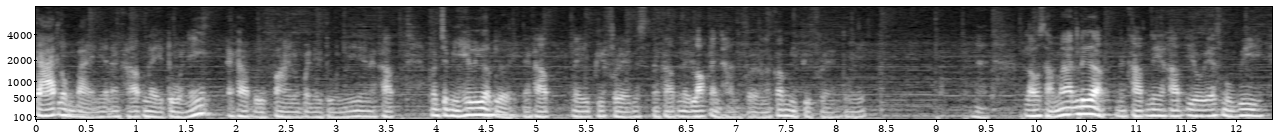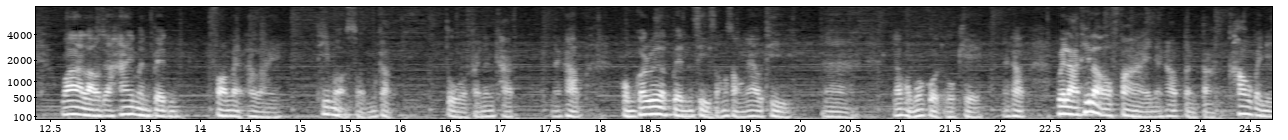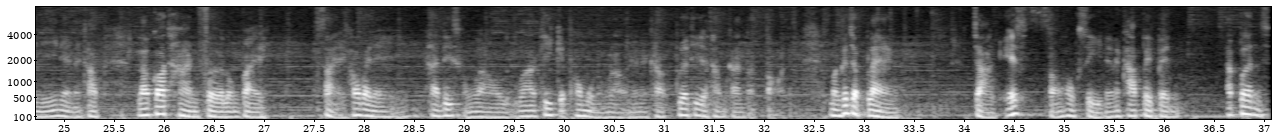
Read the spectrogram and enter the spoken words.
การ์ดลงไปเนี่ยนะครับในตัวนี้นะครับหรือไฟล์ลงไปในตัวนี้เนี่ยนะครับมันจะมีให้เลือกเลยนะครับใน preference นะครับใน lock and transfer แล้วก็มี preference ตรงนี้นะเราสามารถเลือกนะครับนี่ครับ EOS Movie ว่าเราจะให้มันเป็น format อะไรที่เหมาะสมกับตัว Final Cut นะครับผมก็เลือกเป็น 422 LT อ่าแล้วผมก็กดโอเคนะครับ เวลาที่เราเอาไฟล์นะครับต่างๆเข้าไปในนี้เนี่ยนะครับ แล้วก็ transfer ลงไป ใส่เข้าไปในฮาร์ดดิสของเรา หรือว่าที่เก็บข้อมูลของเราเนี่ยนะครับเพื่อที่จะทำการตัดต่อ มันก็จะแปลงจาก S 2 6 4 เนี่ยนะครับไปเป็น Apple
